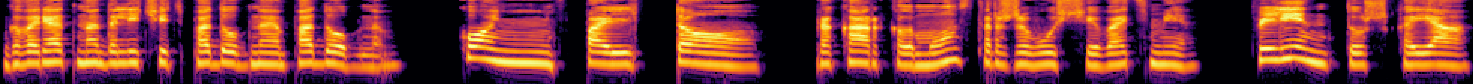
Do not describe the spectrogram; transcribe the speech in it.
Говорят, надо лечить подобное подобным. «Конь в пальто!» — прокаркал монстр, живущий во тьме. «Флинтушка я!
